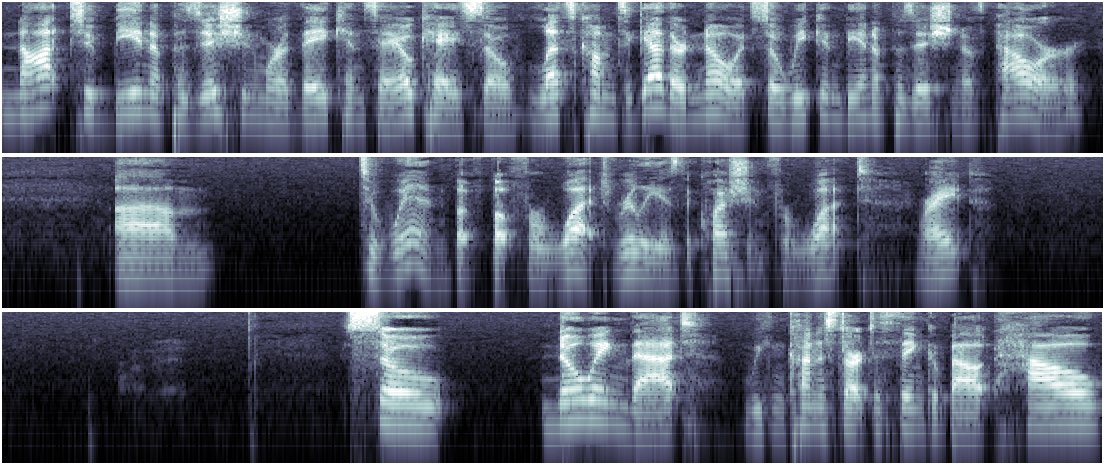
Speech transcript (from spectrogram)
not to be in a position where they can say okay so let's come together. No it's so we can be in a position of power um, to win. But but for what really is the question for what right so knowing that, we can kind of start to think about how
